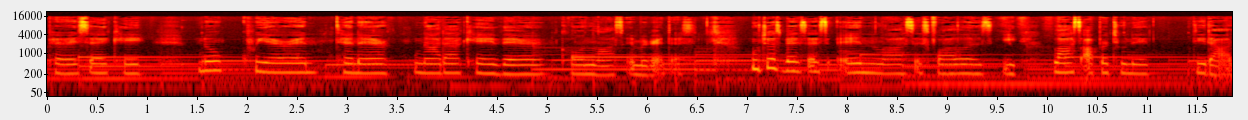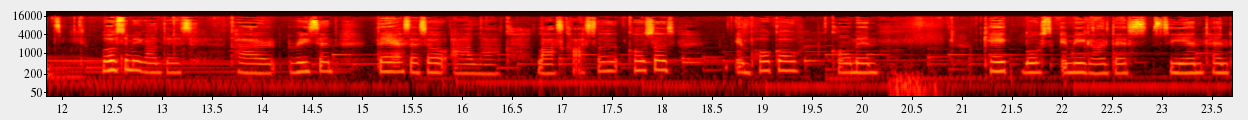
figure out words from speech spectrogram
parece que no quieren tener nada que ver con los inmigrantes. Muchas veces en las escuelas y las oportunidades, los inmigrantes carecen de acceso a las cosas en poco comen que los inmigrantes sienten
